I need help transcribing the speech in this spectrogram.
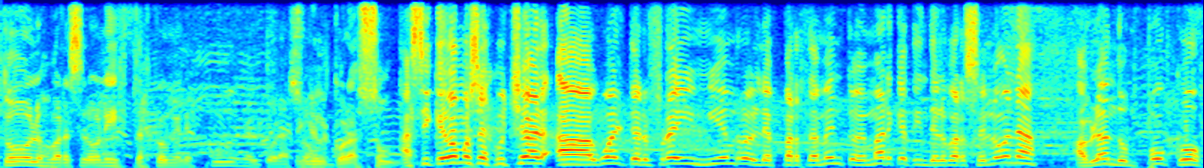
todos los barcelonistas, con el escudo en el corazón. En el corazón. Así que vamos a escuchar a Walter Frey, miembro del departamento de marketing del Barcelona, hablando un poco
